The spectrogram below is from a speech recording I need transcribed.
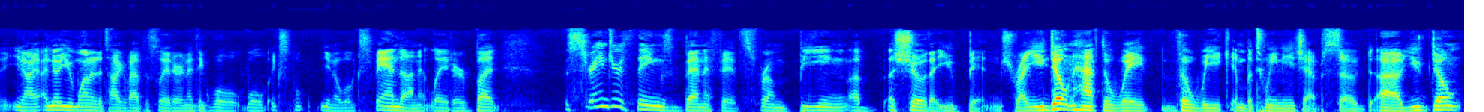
you know, I, I know you wanted to talk about this later, and I think we'll we'll exp- you know we'll expand on it later. But Stranger Things benefits from being a, a show that you binge, right? You don't have to wait the week in between each episode. Uh, you don't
